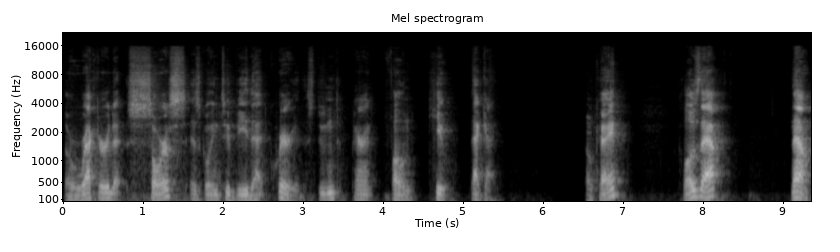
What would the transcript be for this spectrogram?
The record source is going to be that query, the student parent phone Q, that guy. Okay, close that. Now,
